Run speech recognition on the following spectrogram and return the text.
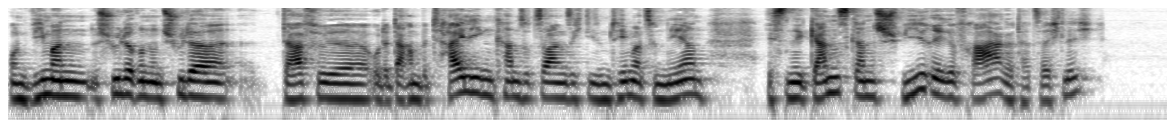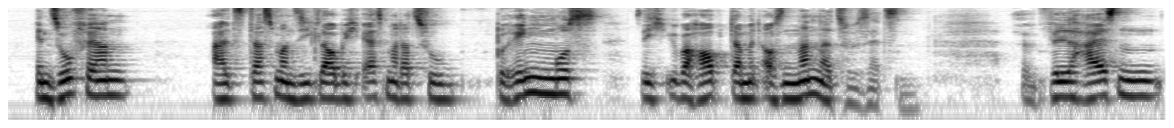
Und wie man Schülerinnen und Schüler dafür oder daran beteiligen kann, sozusagen sich diesem Thema zu nähern, ist eine ganz, ganz schwierige Frage tatsächlich. Insofern, als dass man sie, glaube ich, erstmal dazu bringen muss, sich überhaupt damit auseinanderzusetzen. Will heißen,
